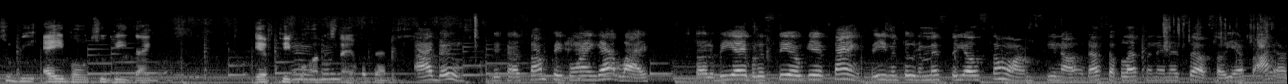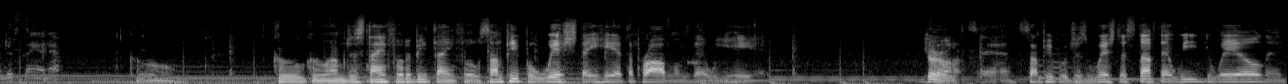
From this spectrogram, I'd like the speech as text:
to be able to be thankful. If people Mhm. understand what that means. I do because some people ain't got life. So to be able to still give thanks even through the midst of your storms, you know, that's a blessing in itself. So yes, I understand that. Cool. Cool, cool. I'm just thankful to be thankful. Some people wish they had the problems that we had. You know what I'm saying? Some people just wish the stuff that we dwell and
